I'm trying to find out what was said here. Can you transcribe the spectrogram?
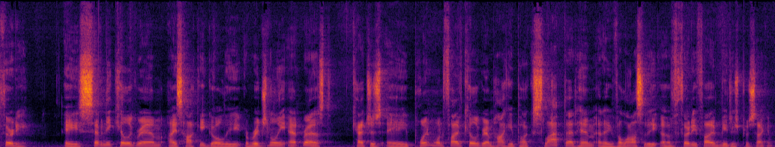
30. A 70 kilogram ice hockey goalie, originally at rest, catches a 0.15 kilogram hockey puck slapped at him at a velocity of 35 meters per second.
